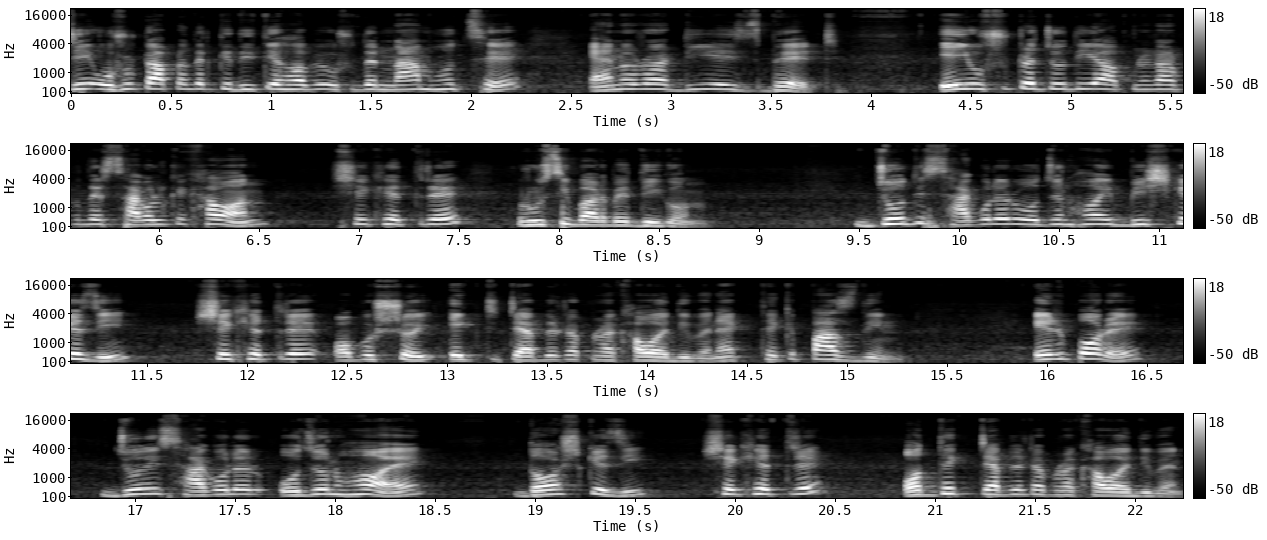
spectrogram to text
যে ওষুধটা আপনাদেরকে দিতে হবে, ওষুধের নাম হচ্ছে অ্যানোরা ডিএইচ ভেট। এই ওষুধটা যদি আপনারা আপনাদের ছাগলকে খাওয়ান, সেক্ষেত্রে রুচি বাড়বে দ্বিগুণ। যদি ছাগলের ওজন হয় বিশ কেজি সেক্ষেত্রে অবশ্যই একটি ট্যাবলেট আপনারা খাওয়াই দিবেন, এক থেকে পাঁচ দিন। এরপরে যদি ছাগলের ওজন হয় দশ কেজি, সেক্ষেত্রে অর্ধেক ট্যাবলেট আপনারা খাওয়াই দিবেন।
